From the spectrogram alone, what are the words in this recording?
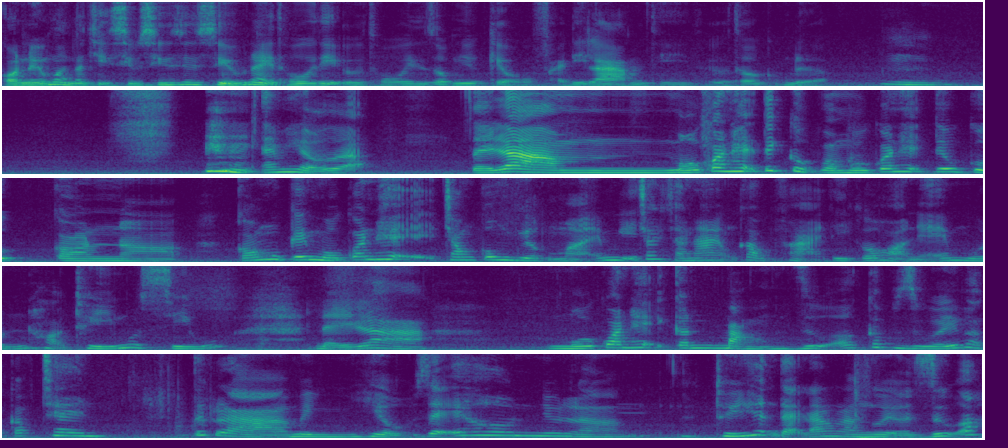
Còn nếu mà nó chỉ xíu xíu xíu xíu này thôi thì ừ thôi, giống như kiểu phải đi làm thì ừ thôi cũng được. Ừ. em hiểu rồi ạ đấy là mối quan hệ tích cực và mối quan hệ tiêu cực. Còn uh, có một cái mối quan hệ trong công việc mà em nghĩ chắc chắn ai cũng gặp phải thì câu hỏi này em muốn hỏi thúy một xíu. Đấy là mối quan hệ cân bằng giữa cấp dưới và cấp trên. Tức là mình hiểu dễ hơn như là thúy hiện tại đang là người ở giữa.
